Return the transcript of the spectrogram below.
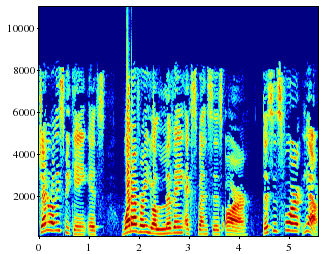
generally speaking it's whatever your living expenses are. This is for yeah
